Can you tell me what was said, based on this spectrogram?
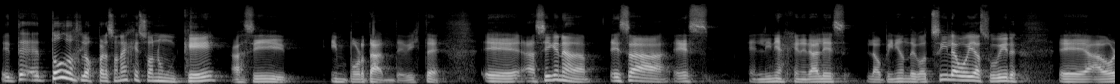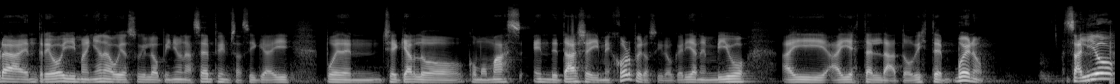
Eh, todos los personajes son un qué, así importante, ¿viste? Eh, así que nada, esa es en líneas generales la opinión de Godzilla. Voy a subir eh, ahora entre hoy y mañana voy a subir la opinión a Zepfilms, así que ahí pueden chequearlo como más en detalle y mejor, pero si lo querían en vivo, ahí, ahí está el dato, ¿viste? Bueno, salió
